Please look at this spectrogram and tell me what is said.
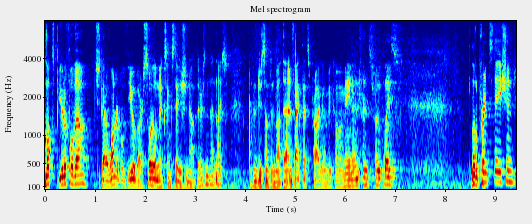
Looks beautiful though. She's got a wonderful view of our soil mixing station out there. Isn't that nice? We're going to do something about that. In fact, that's probably going to become a main entrance for the place. Little print station.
